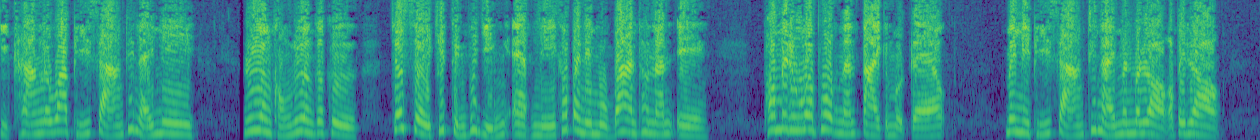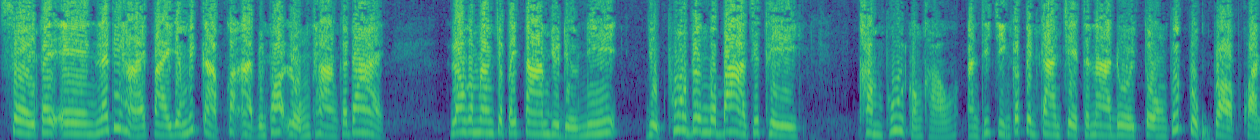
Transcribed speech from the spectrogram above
กี่ครั้งแล้วว่าผีสางที่ไหนมี เรื่องของเรื่องก็คือ เจ้าเสยคิดถึงผู้หญิงแอบหนีเข้าไปในหมู่บ้านเท่านั้นเอง เพราะไม่รู้ว่าพวกนั้นตายกันหมดแล้ว ไม่มีผีสางที่ไหนมันมาหลอกเอาไปหลอกเสยไปเองและที่หายไปยังไม่กลับก็อาจเป็นเพราะหลงทางก็ได้ เรากำลังจะไปตามอยู่เดี๋ยวนี้ หยุดพูดเรื่องบ้าๆเสียทีคำพูดของเขาอันที่จริงก็เป็นการเจตนาโดยตรงเพื่อปลุกปลอบขวัญ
